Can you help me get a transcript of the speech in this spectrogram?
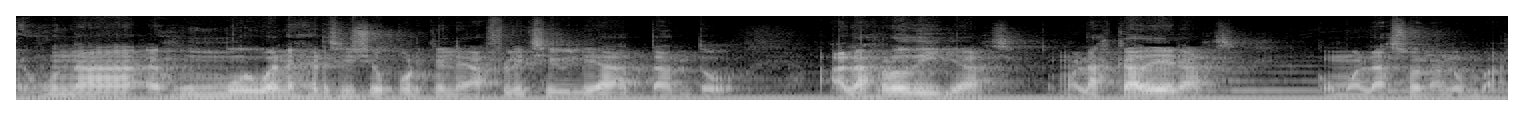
Es, una, es un muy buen ejercicio porque le da flexibilidad tanto a las rodillas, como a las caderas, como a la zona lumbar.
